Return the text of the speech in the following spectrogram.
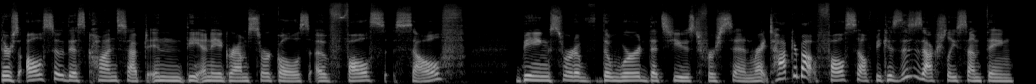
there's also this concept in the Enneagram circles of false self being sort of the word that's used for sin, right? Talk about false self because this is actually something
